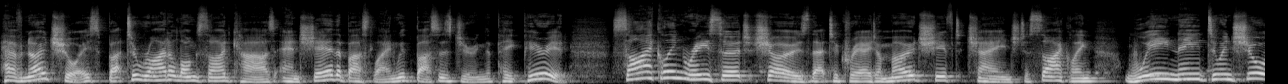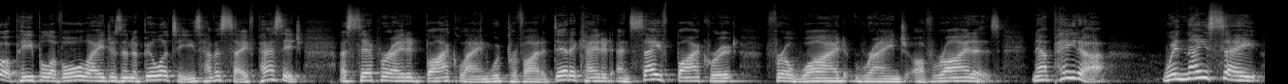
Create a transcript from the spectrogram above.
have no choice but to ride alongside cars and share the bus lane with buses during the peak period. Cycling research shows that to create a mode shift change to cycling, we need to ensure people of all ages and abilities have a safe passage. A separated bike lane would provide a dedicated and safe bike route for a wide range of riders. Now, Peter, when they say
